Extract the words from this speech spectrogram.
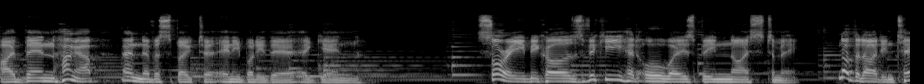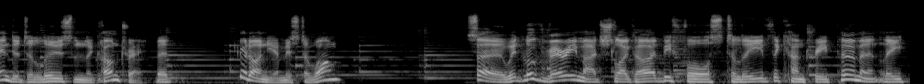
I then hung up and never spoke to anybody there again. Sorry because Vicky had always been nice to me. Not that I'd intended to lose them the contract, but good on you, Mr. Wong. So it looked very much like I'd be forced to leave the country permanently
